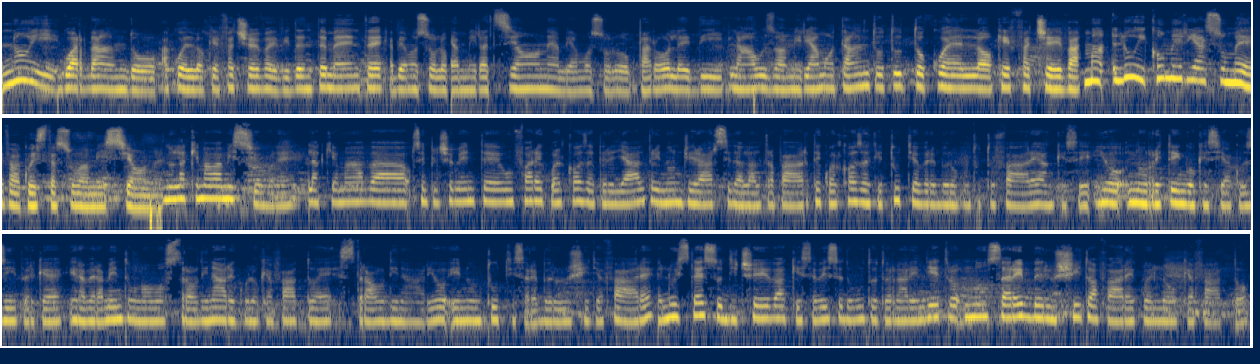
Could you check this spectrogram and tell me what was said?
Noi guardando a quello che faceva evidentemente abbiamo solo ammirazione, abbiamo solo parole di plauso, ammiriamo tanto tutto quello che faceva, ma lui come riassumeva questa sua missione? Non la chiamava missione, la chiamava semplicemente un fare qualcosa per gli altri, non girarsi dall'altra parte, qualcosa che tutti avrebbero potuto fare, anche se parte. Io non ritengo che sia così perché era veramente un uomo straordinario, quello che ha fatto è straordinario e non tutti sarebbero riusciti a fare. Lui stesso diceva che se avesse dovuto tornare indietro non sarebbe riuscito a fare quello che ha fatto.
